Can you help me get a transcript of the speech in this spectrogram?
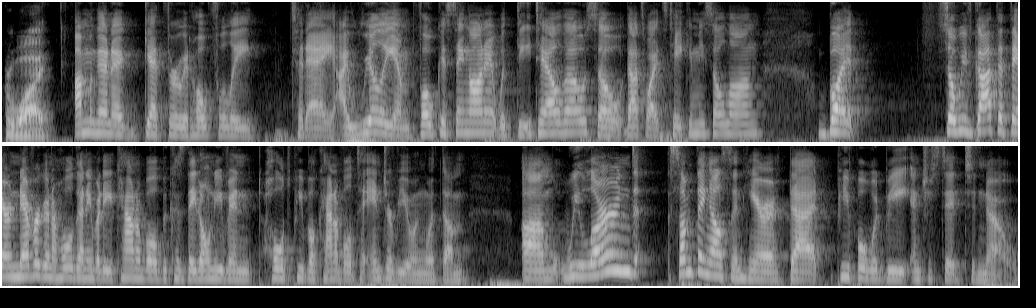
for why. I'm to get through it hopefully today. I really am focusing on it with detail though, so that's why it's taking me so long. But so we've got that they're never going to hold anybody accountable because they don't even hold people accountable to interviewing with them. Um, we learned something else in here that people would be interested to know.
